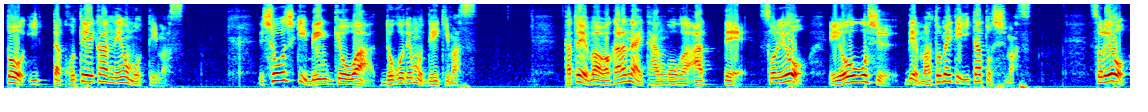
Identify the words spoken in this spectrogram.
といった固定観念を持っています。正直勉強はどこでもできます。例えば、わからない単語があって、それを用語集でまとめていたとします。それを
